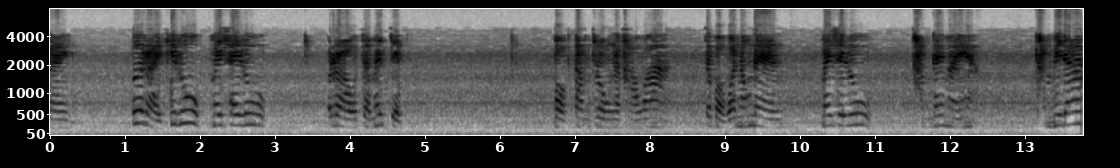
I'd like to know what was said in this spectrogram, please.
ไง เมื่อไหร่ที่ลูกไม่ใช่ลูก เราจะไม่เจ็บ บอกตามตรงนะคะว่า จะบอกว่าน้องแนนไม่ใช่ลูกทำได้ไหมอะทำไม่ได้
